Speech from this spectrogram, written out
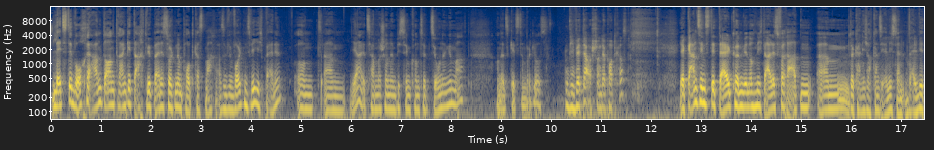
letzte Woche andauernd dran gedacht, wir beide sollten einen Podcast machen. Also wir wollten es wirklich beide. Und ähm, ja, jetzt haben wir schon ein bisschen Konzeptionen gemacht. Und jetzt geht es dann bald los. Wie wird der ausschauen, der Podcast? Ja, ganz ins Detail können wir noch nicht alles verraten. Ähm, da kann ich auch ganz ehrlich sein, weil wir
